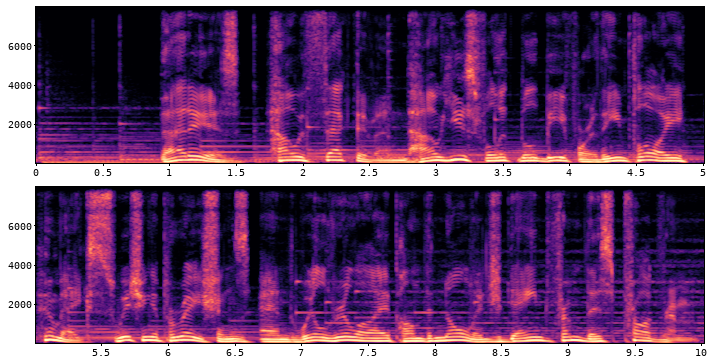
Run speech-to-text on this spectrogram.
That is, how effective and how useful it will be for the employee who makes switching operations and will rely upon the knowledge gained from this program.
